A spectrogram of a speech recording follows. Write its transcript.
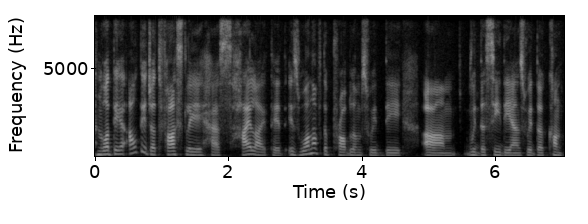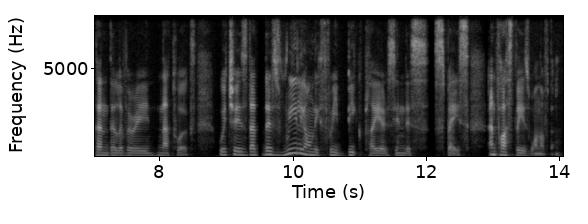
And what the outage at Fastly has highlighted is one of the problems with the um, with the CDNs, with the content delivery networks, which is that there's really only three big players in this space, and Fastly is one of them.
